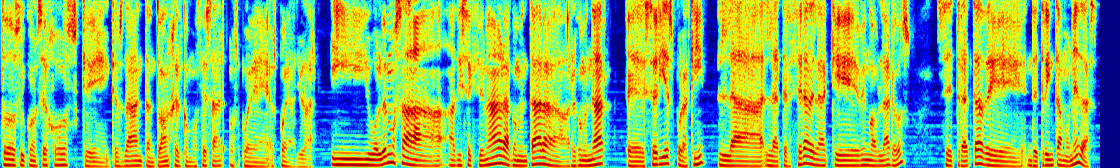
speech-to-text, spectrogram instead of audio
todos sus consejos que, os dan tanto Ángel como César os, puede, os pueden ayudar. Y volvemos a, diseccionar, a comentar, a recomendar eh, series por aquí. La, tercera de la que vengo a hablaros se trata de, 30 monedas.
